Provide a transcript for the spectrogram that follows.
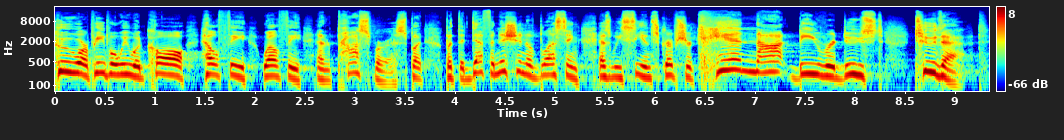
who are people we would call healthy, wealthy, and prosperous. But, but the definition of blessing, as we see in Scripture, cannot be reduced to that.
